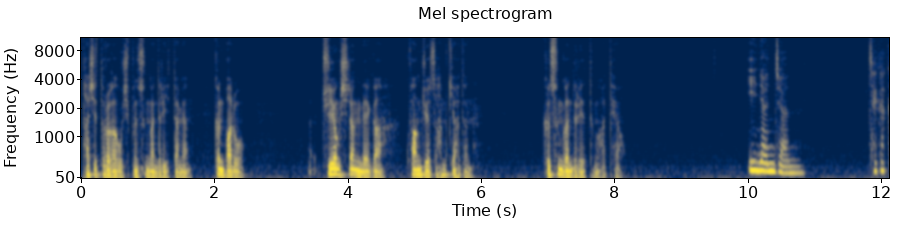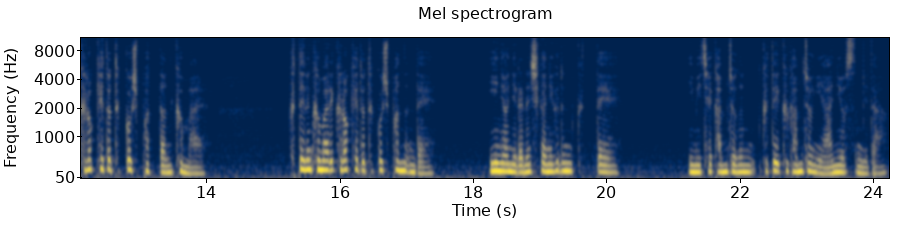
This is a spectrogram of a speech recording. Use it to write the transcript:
다시 돌아가고 싶은 순간들이 있다면 그건 바로 주영 씨랑 내가 광주에서 함께 하던 그 순간들이었던 것 같아요. 2년 전 제가 그렇게도 듣고 싶었던 그 말. 그때는 그 말이 그렇게도 듣고 싶었는데 2년이라는 시간이 흐른 그때 이미 제 감정은 그때 그 감정이 아니었습니다.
